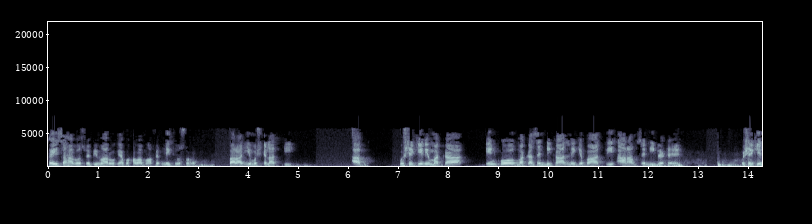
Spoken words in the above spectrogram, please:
کئی صحابہ اس پہ بیمار ہو گیا وہ ہوا موافق نہیں تھی اس وقت۔ پر آج یہ مشکلات تھی۔ اب مشرقین مکہ، ان کو مکہ سے نکالنے کے بعد بھی آرام سے نہیں بیٹھے۔ ہیں مشرقین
